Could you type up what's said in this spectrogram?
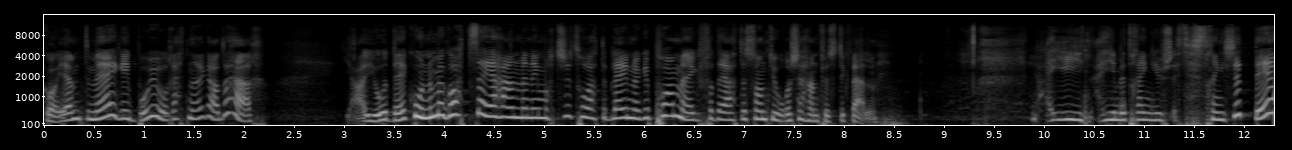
gå hjem til meg. Jeg bor jo rett nedi gata her. Ja, jo, det kunne vi godt, sier han, men jeg måtte ikke tro at det ble noe på meg, for det at det sånt gjorde ikke han første kvelden. Nei, nei, vi trenger jo ikke, trenger ikke det.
